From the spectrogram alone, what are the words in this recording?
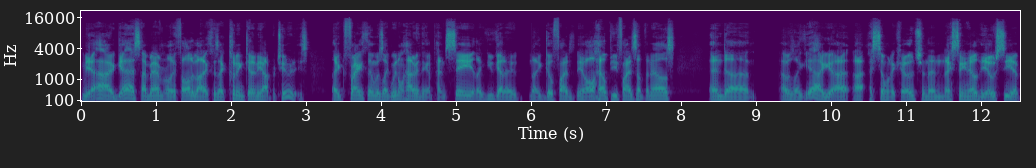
yeah, I guess. I, mean, I haven't really thought about it because I couldn't get any opportunities. Like Franklin was like, we don't have anything at Penn State. Like you got to like go find, you know, I'll help you find something else. And uh, I was like, yeah, I, I, I still want to coach. And then next thing you know, the OC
